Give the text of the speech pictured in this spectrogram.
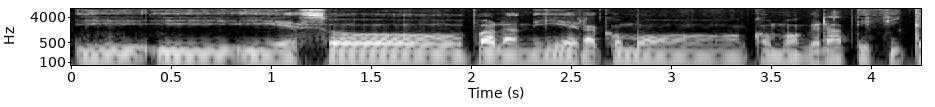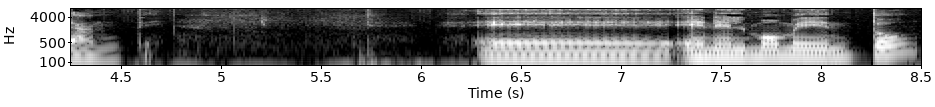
y, y, y, eso para mí era como, como gratificante. Eh, en el momento,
